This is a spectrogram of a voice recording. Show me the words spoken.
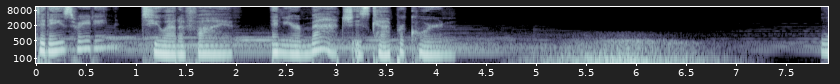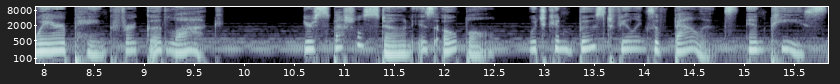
Today's rating 2 out of 5, and your match is Capricorn. Wear pink for good luck. Your special stone is opal, which can boost feelings of balance and peace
